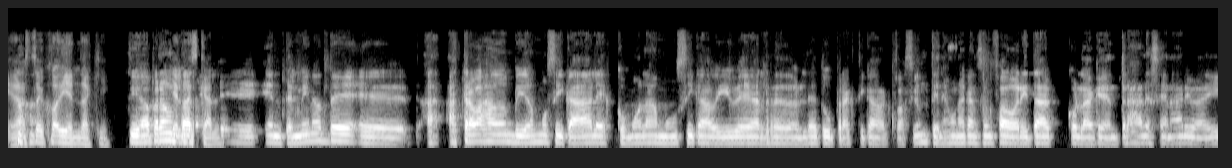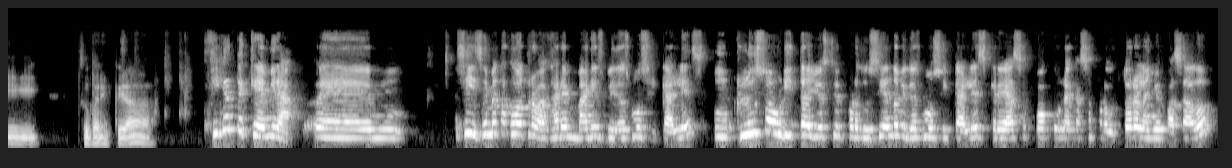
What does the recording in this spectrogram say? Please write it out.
no estoy jodiendo aquí. te iba a preguntar, eh, en términos de, eh, has, has trabajado en videos musicales, ¿cómo la música vive alrededor de tu práctica de actuación? ¿Tienes una canción favorita con la que entras al escenario ahí súper inspirada? Fíjate que, mira, eh, sí, sí me ha tocado trabajar en varios videos musicales. Incluso ahorita yo estoy produciendo videos musicales. Creé hace poco una casa productora el año pasado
